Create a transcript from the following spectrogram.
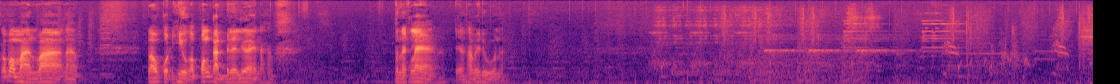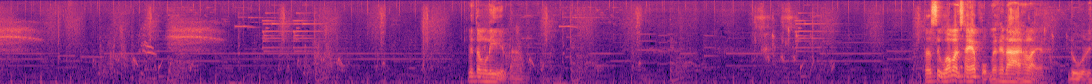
ก็ประมาณว่านะครับ เรากดฮิวกับป้องกันไปเรื่อยๆนะครับตัวแรกๆเดี๋ยวทำให้ดูนะ ไม่ต้องรีบนะครับ แต่รู้สึกว่ามันใช้กับผมไม่ค่อยได้เท่าไหร่ดูดิ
